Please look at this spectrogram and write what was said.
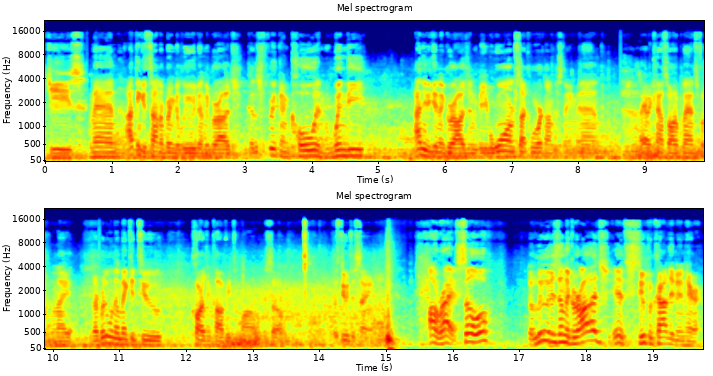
Jeez. Man, I think it's time to bring the lude in the garage because it's freaking cold and windy. I need to get in the garage and be warm so I can work on this thing, man. I gotta cancel all the plans for tonight. night. I really want to make it to Cars and Coffee tomorrow, so let's do it the same. All right, so the lude is in the garage. It's super crowded in here.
